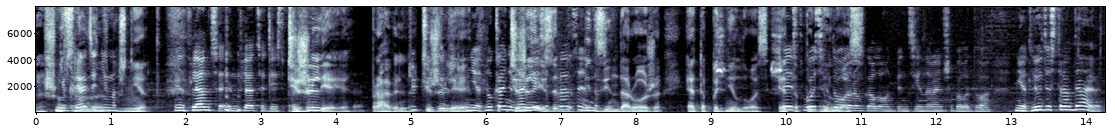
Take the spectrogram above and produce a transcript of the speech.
Хорошо. Не глядя ни на что. Нет. Инфляция, инфляция 10%. Тяжелее, Да. правильно, Чуть-чуть тяжелее. тяжелее. Нет, ну, конечно, на тяжелее. 10%. Бензин дороже, это поднялось, это 6-8 поднялось. долларов галлон бензина, раньше было 2. Нет, люди страдают,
